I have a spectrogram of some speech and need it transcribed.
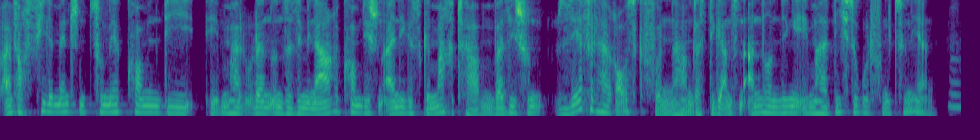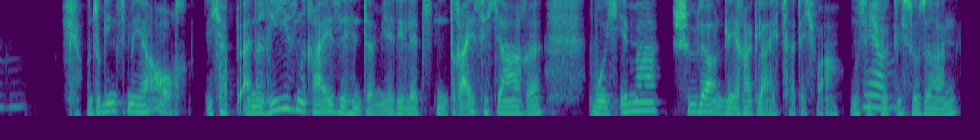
einfach viele Menschen zu mir kommen, die eben halt oder in unsere Seminare kommen, die schon einiges gemacht haben, weil sie schon sehr viel herausgefunden haben, dass die ganzen anderen Dinge eben halt nicht so gut funktionieren. Mhm. Und so ging es mir ja auch. Ich habe eine Riesenreise hinter mir, die letzten 30 Jahre, wo ich immer Schüler und Lehrer gleichzeitig war, muss ich ja. wirklich so sagen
